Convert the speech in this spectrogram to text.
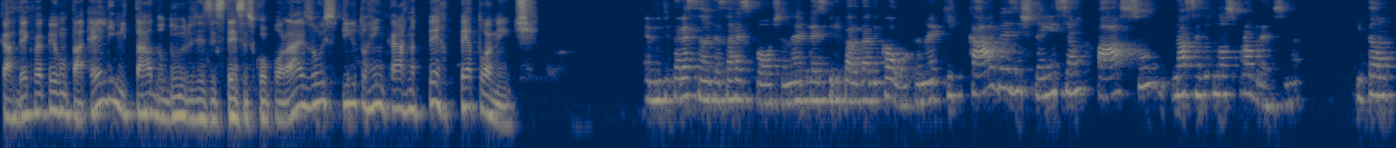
Kardec vai perguntar: é limitado o número de existências corporais ou o espírito reencarna perpetuamente? É muito interessante essa resposta, né, que a espiritualidade coloca, né, que cada existência é um passo nascendo do nosso progresso, né. Então,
